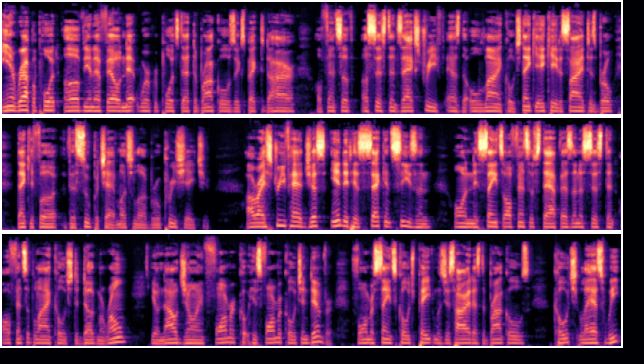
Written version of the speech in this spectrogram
Ian Rapoport of the NFL Network reports that the Broncos expected to hire offensive assistant Zach Strief as the old line coach. Thank you, AK the scientist, bro. Thank you for the super chat. Much love, bro. Appreciate you. All right, Strief had just ended his second season on the Saints offensive staff as an assistant offensive line coach to Doug Marrone. He'll now join former co- his former coach in Denver. Former Saints coach Payton was just hired as the Broncos coach last week.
